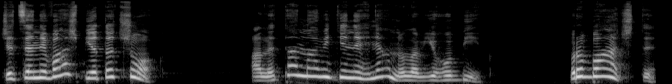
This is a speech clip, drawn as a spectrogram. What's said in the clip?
Чи це не ваш п'ятачок? Але та навіть і не глянула в його бік. Пробачте,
